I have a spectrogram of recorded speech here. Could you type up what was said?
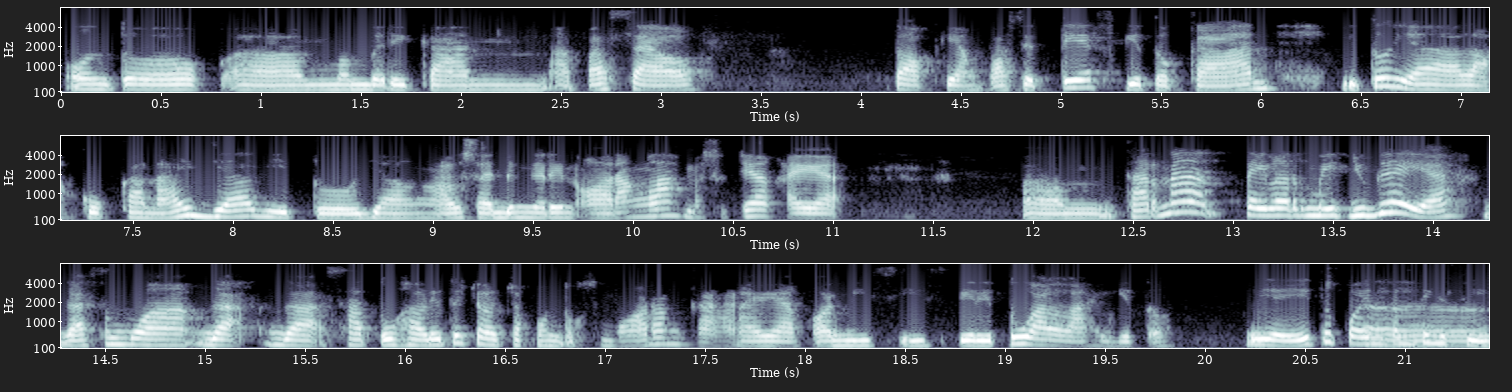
untuk um, memberikan apa self talk yang positif gitu kan itu ya lakukan aja gitu jangan usah dengerin orang lah maksudnya kayak um, karena tailor made juga ya nggak semua nggak nggak satu hal itu cocok untuk semua orang kan kayak kondisi spiritual lah gitu Iya itu poin uh, penting sih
